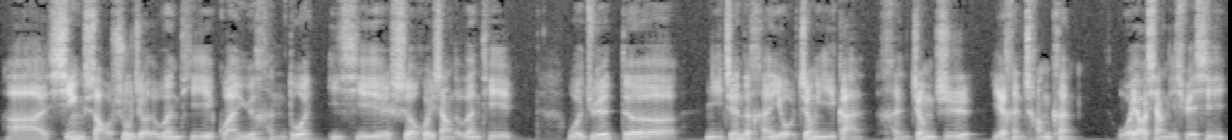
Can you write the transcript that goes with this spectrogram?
啊性少数者的问题，关于很多一些社会上的问题。我觉得你真的很有正义感，很正直，也很诚恳。我要向你学习。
